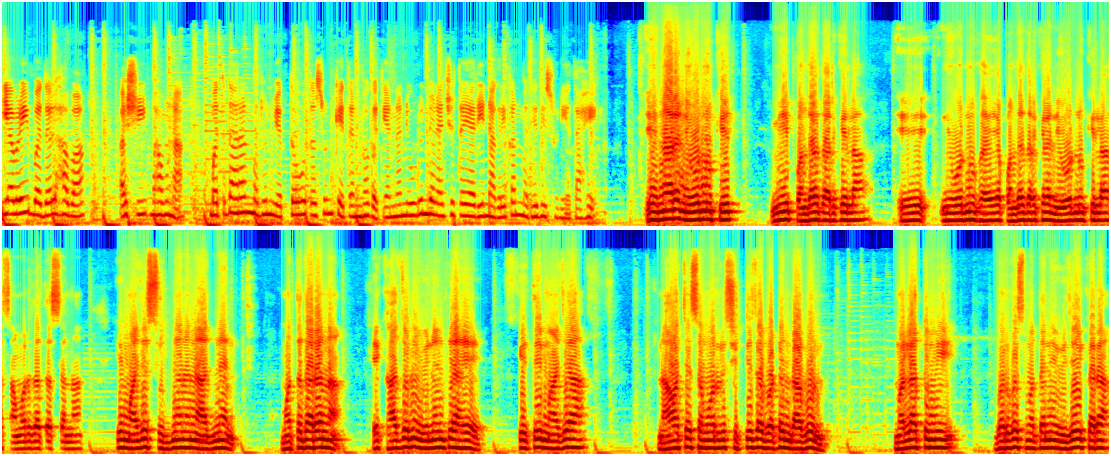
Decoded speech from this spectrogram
यावेळी बदल हवा अशी भावना मतदारांमधून व्यक्त होत असून केतन भगत यांना निवडून देण्याची तयारी नागरिकांमध्ये दिसून येत आहे. येणाऱ्या निवडणुकीत मी पंधरा तारखेला हे निवडणूक आहे. या पंधरा तारखेला निवडणुकीला सामोरं जात असताना हे माझे सुज्ञान आणि अज्ञान मतदारांना एक हात जोडून विनंती आहे की ते माझ्या नावाच्या समोरील शिट्टीचं बटन दाबून मला तुम्ही भरघोस मताने विजयी करा.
